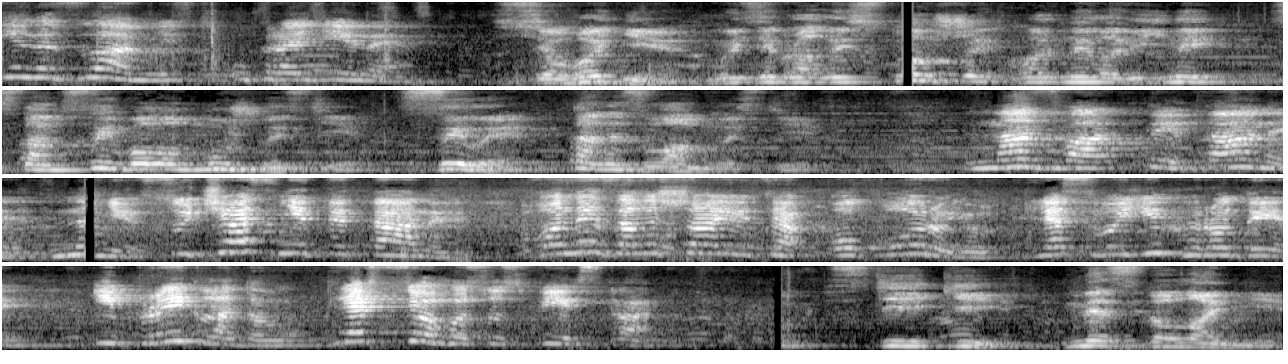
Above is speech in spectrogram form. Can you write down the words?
і незламність України. Сьогодні ми зібрались товши горнила війни, став символом мужності, сили та незламності. Назва Титани нині сучасні титани. Вони залишаються опорою для своїх родин і прикладом для всього суспільства. Стійкі, нездоланні,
